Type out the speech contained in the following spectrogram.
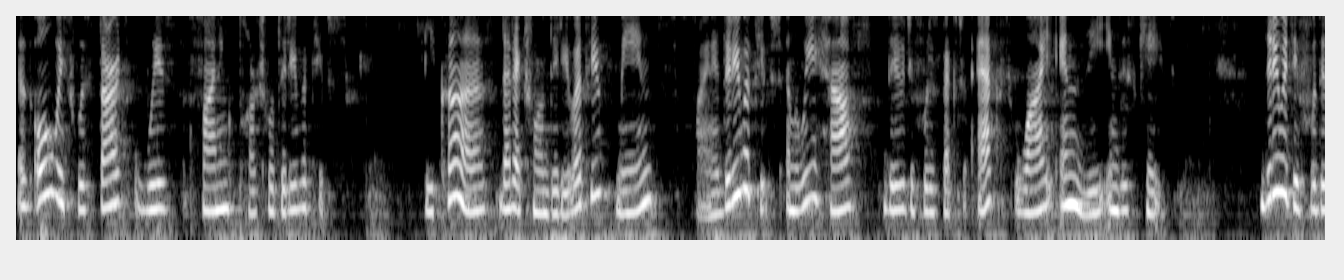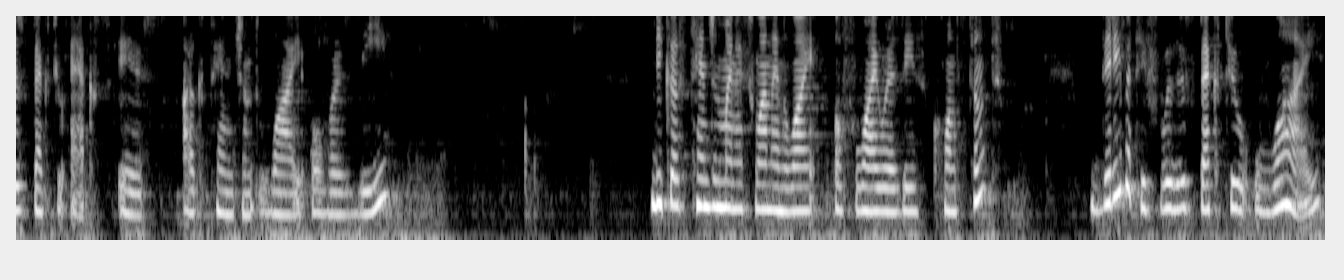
As always, we start with finding partial derivatives because directional derivative means finite derivatives and we have derivative with respect to x, y, and z in this case. Derivative with respect to x is arctangent y over z because tangent minus 1 and y of y over z is constant. Derivative with respect to y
